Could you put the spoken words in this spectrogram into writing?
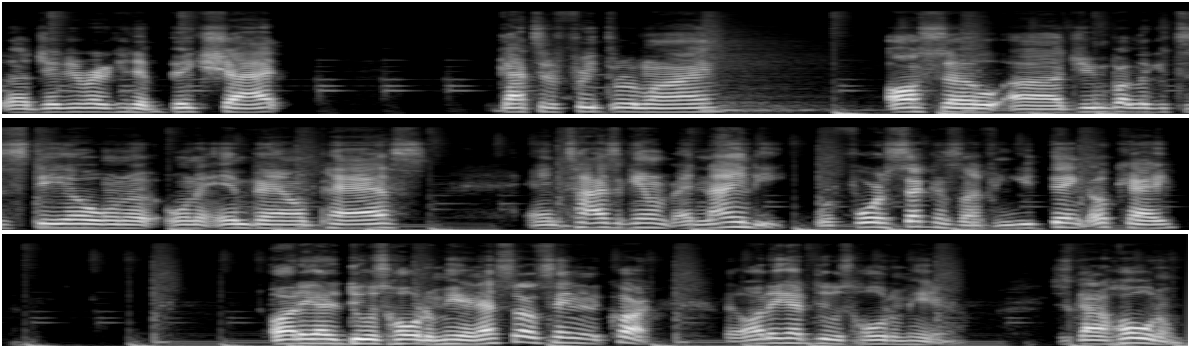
Uh, JJ Redick hit a big shot. Got to the free throw line. Also, uh, Jimmy Butler gets a steal on a on an inbound pass, and ties the game up at 90 with four seconds left. And you think, okay, all they got to do is hold him here. And that's what I was saying in the car. Like, all they got to do is hold him here. Just got to hold him.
